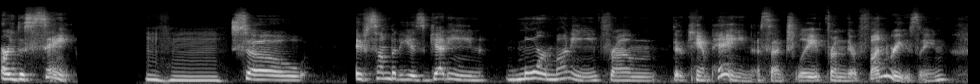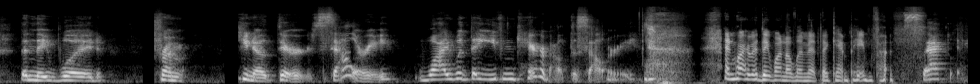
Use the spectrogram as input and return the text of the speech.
are the same. Mm-hmm. So, if somebody is getting more money from their campaign, essentially from their fundraising, than they would from, you know, their salary, why would they even care about the salary? and why would they want to limit the campaign funds? Exactly.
